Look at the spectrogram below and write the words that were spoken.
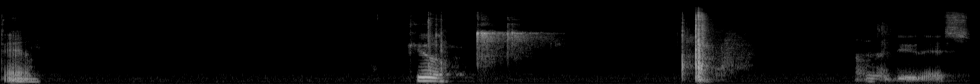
Damn. Cool. I'm gonna do this.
